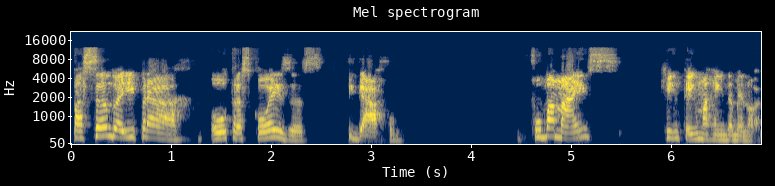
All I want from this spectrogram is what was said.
Passando aí para outras coisas, cigarro. Fuma mais quem tem uma renda menor.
